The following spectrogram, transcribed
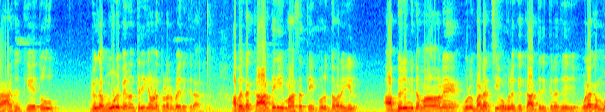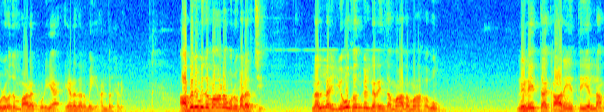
ராகு கேது இவங்க மூணு பேரும் திரிகோண தொடர்பில் இருக்கிறார்கள். அப்போ இந்த கார்த்திகை மாதத்தை பொறுத்தவரையில் அபரிமிதமான ஒரு வளர்ச்சி உங்களுக்கு காத்திருக்கிறது. உலகம் முழுவதும் வாழக்கூடிய எனதருமை அன்பர்களே. அபரிமிதமான ஒரு வளர்ச்சி. நல்ல யோகங்கள் நிறைந்த மாதமாகவும் நினைத்த காரியத்தை எல்லாம்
